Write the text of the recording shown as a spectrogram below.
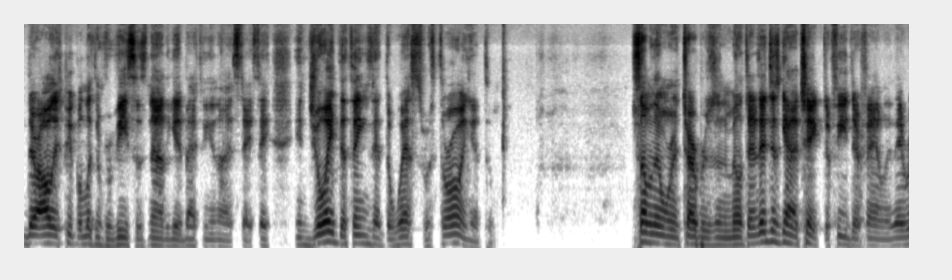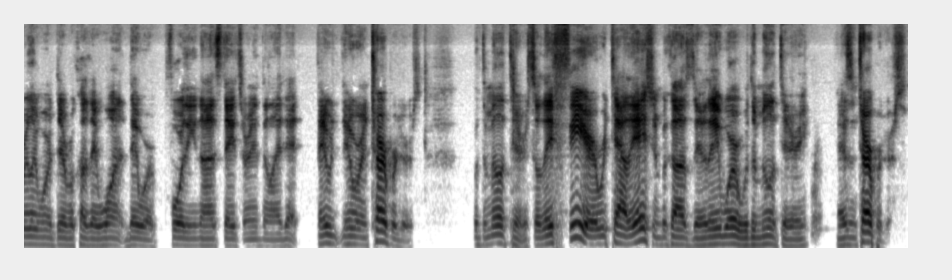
there are all these people looking for visas now to get back to the United States? They enjoyed the things that the West was throwing at them. Some of them were interpreters in the military. They just got a check to feed their family. They really weren't there because they want they were for the United States or anything like that. They were they were interpreters with the military. So they fear retaliation because there they were with the military as interpreters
